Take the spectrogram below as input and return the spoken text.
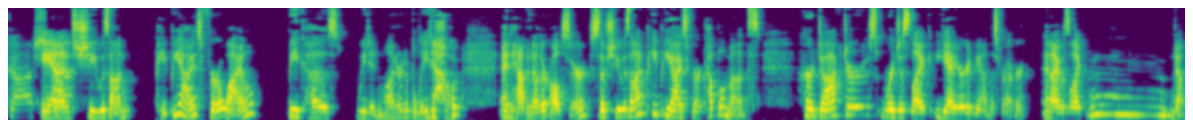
Gosh. And yeah. she was on PPIs for a while because we didn't want her to bleed out and have another ulcer. So she was on PPIs for a couple of months. Her doctors were just like, yeah, you're going to be on this forever. And I was like, mm, no,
